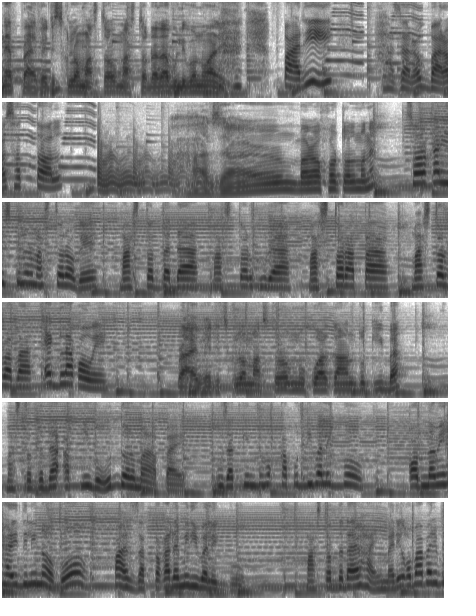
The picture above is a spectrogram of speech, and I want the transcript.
নে প্ৰাইভেট স্কুলৰ মাষ্টৰক মাষ্টৰ দাদা বুলিব নোৱাৰি? পাৰি হাজাৰক বাৰশত তল। হাজাৰ বাৰশৰ তল মানে? চৰকাৰী স্কুলৰ মাষ্টৰকে মাষ্টৰ দাদা মাষ্টৰ খুৰা মাষ্টৰ আটা মাষ্টৰ বাবা এগলা কৱে প্ৰাইভেট স্কুলৰ মাষ্টৰক নোকোৱাৰ কাৰণটো কি বা? মাষ্টৰ দাদা আপুনি বহুত দৰমহা পায়। পূজাত কিন্তু মোক কাপোৰ দিব লাগিব। কম দামী শাৰী দিলি নহ'ব। পাঁচ হাজাৰ টকা দামী দিব লাগিব। মাষ্টৰ দাদাই হাঁহি মাৰি ক'ব পাৰিব।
